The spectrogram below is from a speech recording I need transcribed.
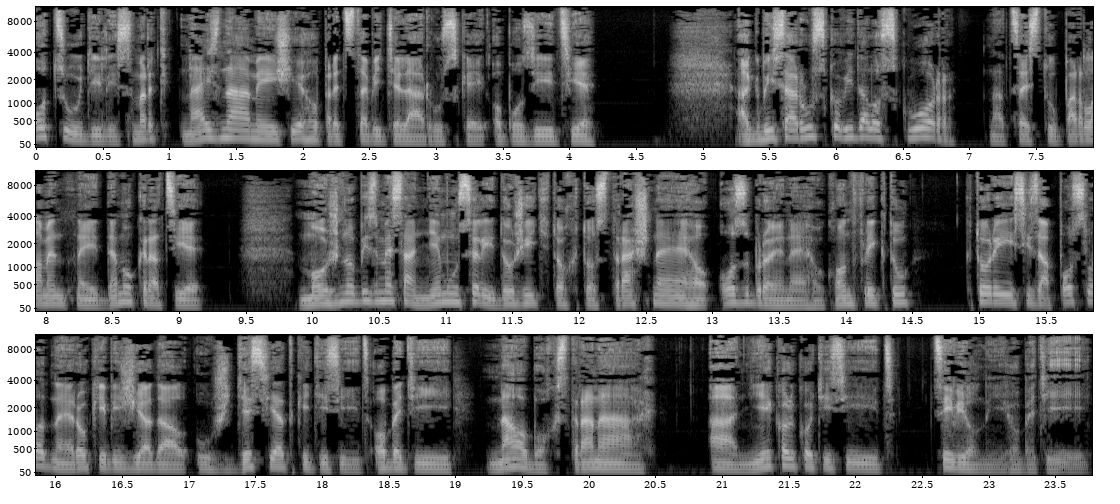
odsúdili smrť najznámejšieho predstaviteľa ruskej opozície. Ak by sa Rusko vydalo skôr na cestu parlamentnej demokracie, možno by sme sa nemuseli dožiť tohto strašného ozbrojeného konfliktu, ktorý si za posledné roky vyžiadal už desiatky tisíc obetí na oboch stranách a niekoľko tisíc civilných obetí.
